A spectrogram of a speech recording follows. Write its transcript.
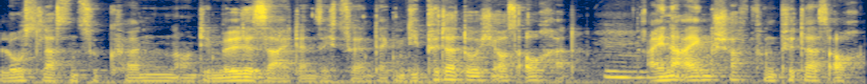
loslassen zu können und die milde Seite in sich zu entdecken, die Pitter durchaus auch hat. Mhm. Eine Eigenschaft von Pitter ist auch,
